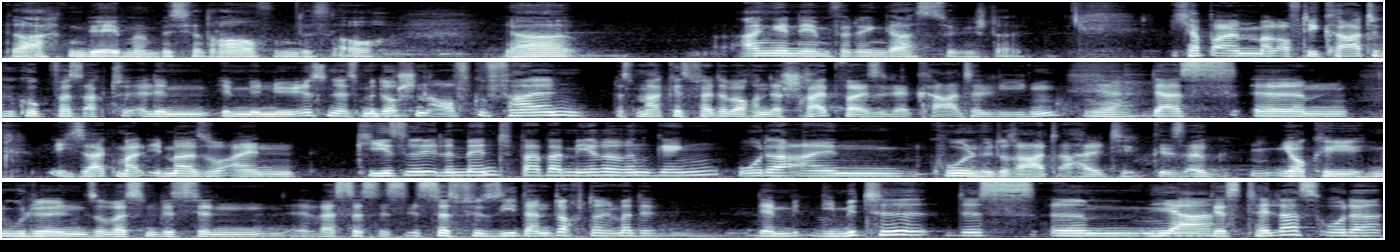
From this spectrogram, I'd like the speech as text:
da achten wir eben ein bisschen drauf, um das auch ja angenehm für den Gast zu gestalten. Ich habe einmal auf die Karte geguckt, was aktuell im, im Menü ist, und da ist mir doch schon aufgefallen, das mag jetzt vielleicht aber auch in der Schreibweise der Karte liegen, ja. dass ähm, ich sag mal immer so ein Käseelement bei, bei mehreren Gängen oder ein kohlenhydraterhaltiges, äh, Gnocchi, Nudeln, sowas ein bisschen, äh, was das ist. Ist das für Sie dann doch dann immer der, der, die Mitte des, ähm, ja. des Tellers oder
